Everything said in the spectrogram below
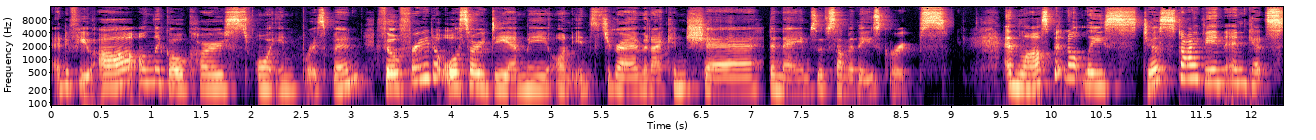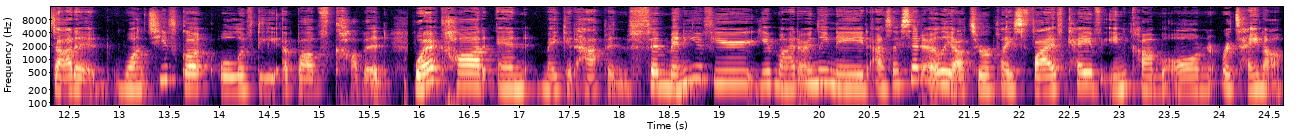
And if you are on the Gold Coast or in Brisbane, feel free to also DM me on Instagram and I can share the names of some of these groups. And last but not least, just dive in and get started. Once you've got all of the above covered, work hard and make it happen. For many of you, you might only need, as I said earlier, to replace 5k of income on retainer.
